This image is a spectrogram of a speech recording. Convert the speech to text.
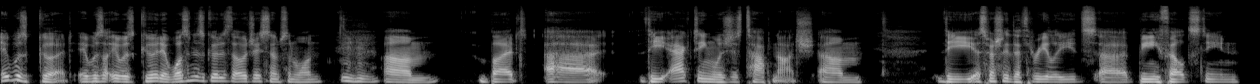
it was good. It was it was good. It wasn't as good as the O.J. Simpson one. Mhm. Um, but uh, the acting was just top notch. Um, the especially the three leads, uh, Beanie Feldstein,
